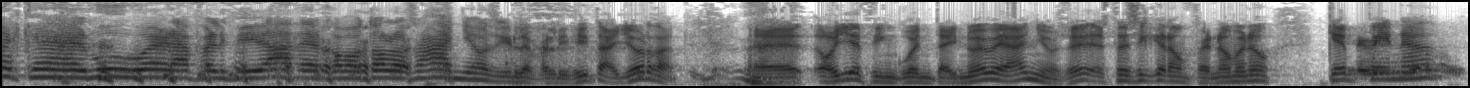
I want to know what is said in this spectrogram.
Michael, muy buenas, felicidades como todos los años. Y le felicita a Jordan. Eh, oye, 59 años, ¿eh? Este sí que era un fenómeno. Qué Qué pena... bien.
